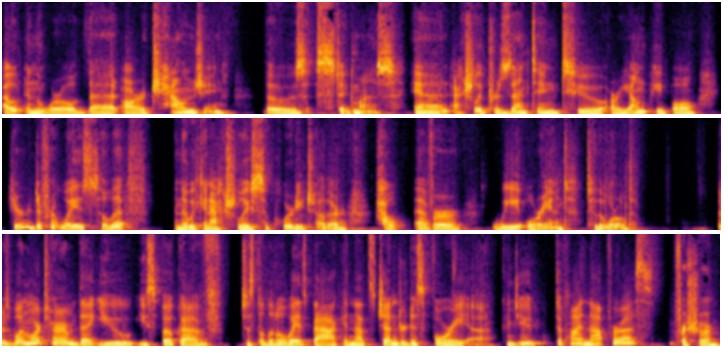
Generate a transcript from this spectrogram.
out in the world that are challenging those stigmas and actually presenting to our young people here are different ways to live and that we can actually support each other however we orient to the world there's one more term that you you spoke of just a little ways back, and that's gender dysphoria. Could mm-hmm. you define that for us? For sure.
